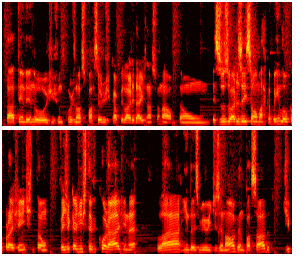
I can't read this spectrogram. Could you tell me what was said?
está atendendo hoje junto com os nossos parceiros de capilaridade nacional. Então, esses usuários aí são uma marca bem louca para a gente. Então, veja que a gente teve coragem, né? Lá em 2019, ano passado, de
